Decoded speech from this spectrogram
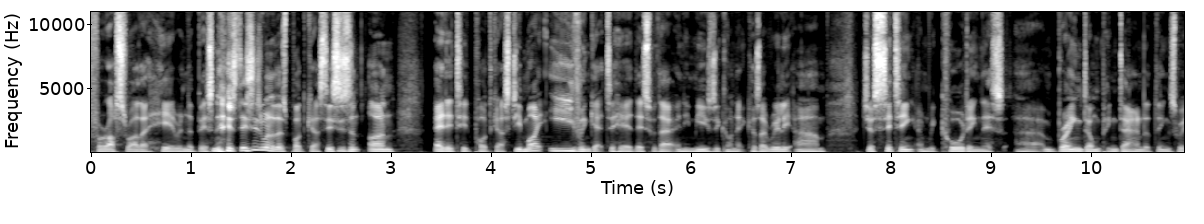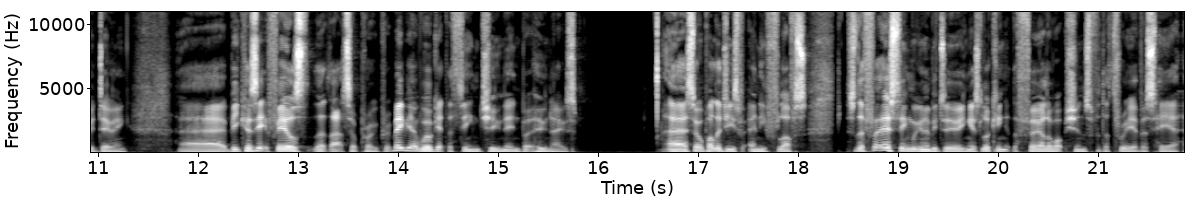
for us rather here in the business this is one of those podcasts this is an unedited podcast you might even get to hear this without any music on it because i really am just sitting and recording this uh, and brain dumping down the things we're doing uh, because it feels that that's appropriate maybe i will get the theme tune in but who knows uh, so apologies for any fluffs. So the first thing we're going to be doing is looking at the furlough options for the three of us here.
